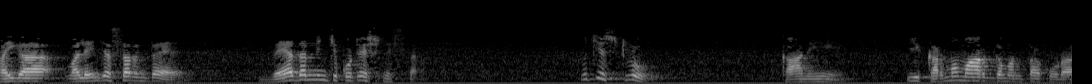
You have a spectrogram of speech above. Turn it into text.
పైగా వాళ్ళు ఏం చేస్తారంటే వేదం నుంచి కొటేషన్ ఇస్తారు. విచ్ ఇస్ ట్రూ కానీ ఈ కర్మ మార్గం అంతా కూడా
